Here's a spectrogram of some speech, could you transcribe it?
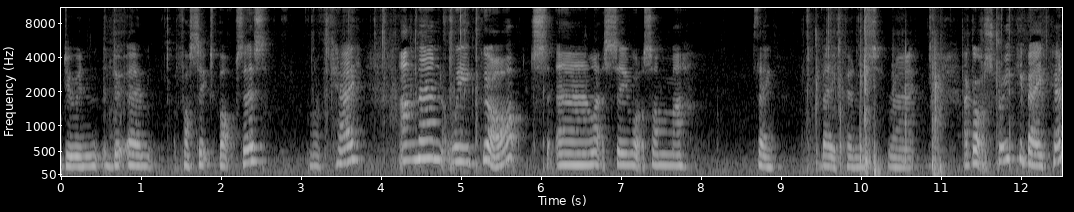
doing, do, um, for six boxes, okay. And then we got, uh, let's see what's on my thing, bacons, right. I got streaky bacon,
